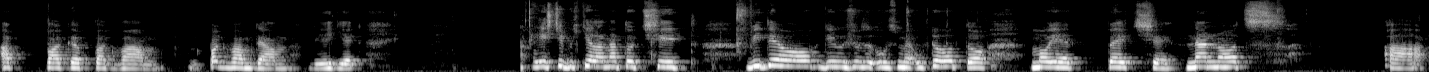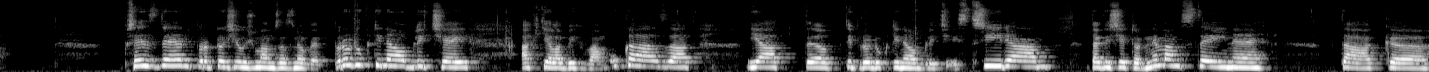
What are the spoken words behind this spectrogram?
a pak, pak, vám, pak vám dám vědět. Ještě bych chtěla natočit video, kdy už, už jsme u tohoto, moje péče na noc a přes den, protože už mám zase nové produkty na obličej a chtěla bych vám ukázat. Já ty produkty na obličej střídám, takže to nemám stejné, tak eh,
